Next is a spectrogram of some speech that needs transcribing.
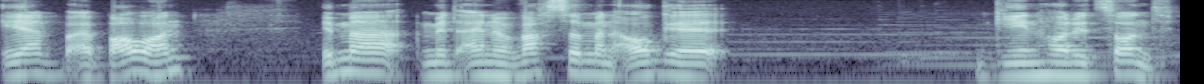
Erdbauern. Immer mit einem wachsamen Auge gen Horizont.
